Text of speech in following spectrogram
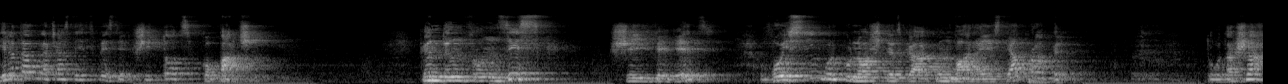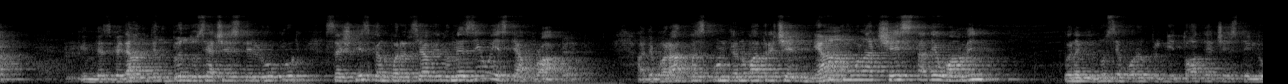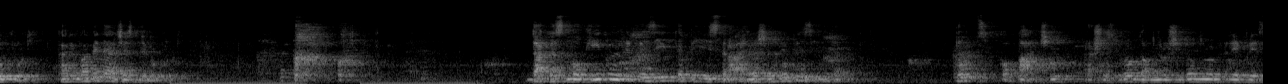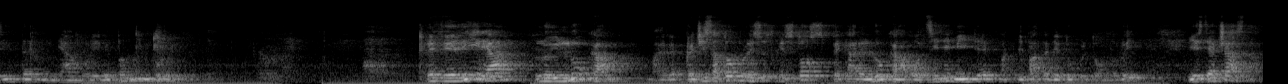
El adaugă această expresie, și toți copacii. Când înfrunzesc și îi vedeți, voi singur cunoașteți că acum vara este aproape. Tot așa, când veți vedea întâmplându-se aceste lucruri, să știți că Împărăția Lui Dumnezeu este aproape. Adevărat vă spun că nu va trece neamul acesta de oameni până când nu se vor împlini toate aceste lucruri. Care va vedea aceste lucruri? Dacă smochinul reprezintă pe Israel, și îl reprezintă, Toți copacii, frași și surori, doamnelor și domnilor, reprezintă neamurile pământului. Referirea lui Luca, mai precis a Domnului Iisus Hristos, pe care Luca o ține minte, activată de Duhul Domnului, este aceasta.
